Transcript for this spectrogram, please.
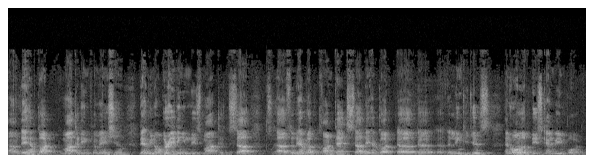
uh, they have got market information. They have been operating in these markets. Uh, uh, so they have got the context. Uh, they have got uh, the, the linkages. And all of these can be important.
